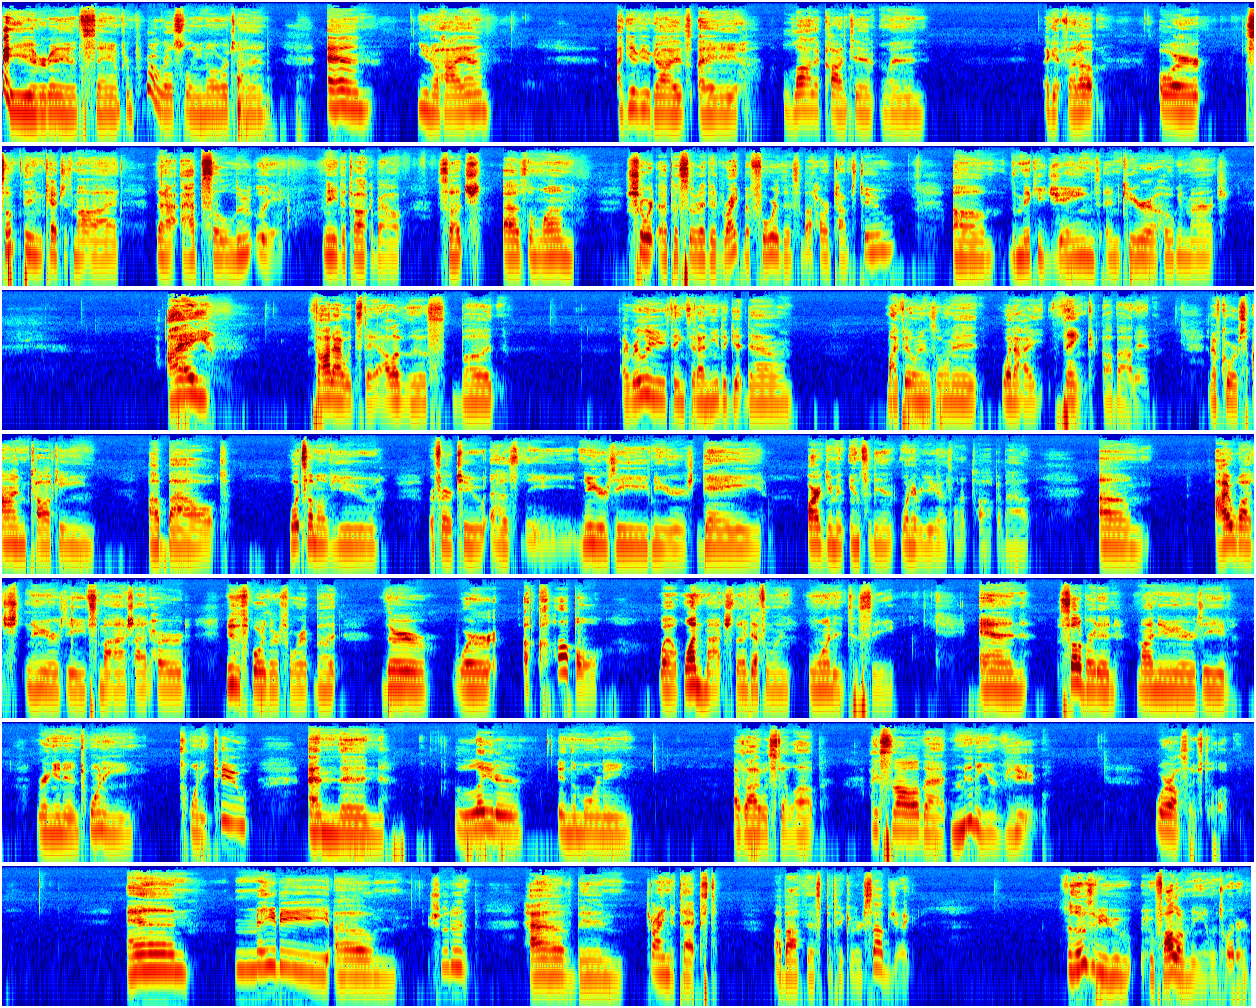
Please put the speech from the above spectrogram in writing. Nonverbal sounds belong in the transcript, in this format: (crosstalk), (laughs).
Hey everybody, it's Sam from Pro Wrestling Overtime. And you know how I am. I give you guys a lot of content when I get fed up or something catches my eye that I absolutely need to talk about, such as the one short episode I did right before this about Hard Times 2 um, the Mickie James and Kiera Hogan match. I thought I would stay out of this, but I really think that I need to get down my feelings on it, what I think about it. And of course, I'm talking about what some of you refer to as the New Year's Eve, New Year's Day argument, incident, whatever you guys want to talk about. Um, I watched New Year's Eve Smash. I had heard, knew the spoilers for it, but there were a couple, well, one match that I definitely wanted to see, and celebrated my New Year's Eve ringing in 2022, and then later in the morning as I was still up, I saw that many of you were also still up. And maybe um, shouldn't have been trying to text about this particular subject. For those of you who, who follow me on Twitter,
